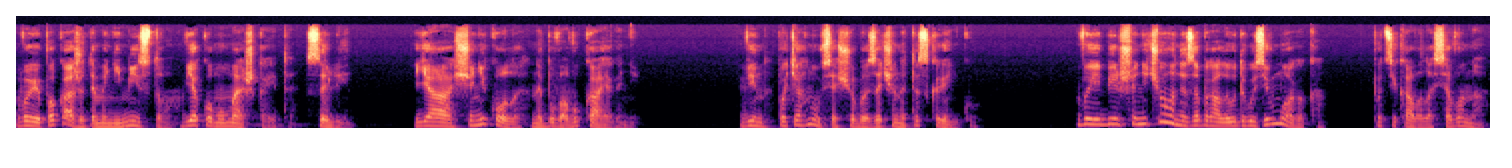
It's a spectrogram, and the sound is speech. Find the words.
Ви покажете мені місто, в якому мешкаєте, Селін. Я ще ніколи не бував у Кайрені. Він потягнувся, щоби зачинити скриньку. Ви більше нічого не забрали у друзів морока? поцікавилася вона.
